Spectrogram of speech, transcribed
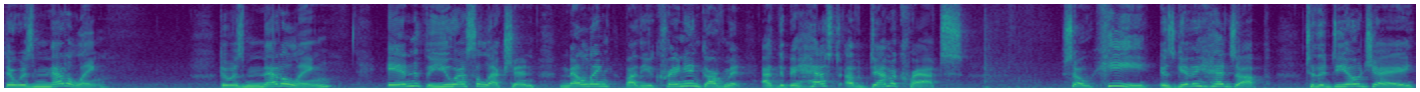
there was meddling there was meddling in the U.S. election, meddling by the Ukrainian government at the behest of Democrats. So he is giving heads up to the DOJ.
